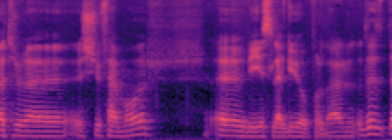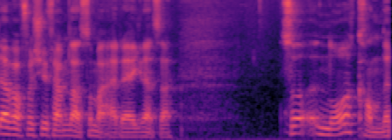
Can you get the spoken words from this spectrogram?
jeg tror det er 25 år. eh, Vis legg uoppfordret. Det, det er i hvert fall 25 da, som er eh, grensa. Så nå kan de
